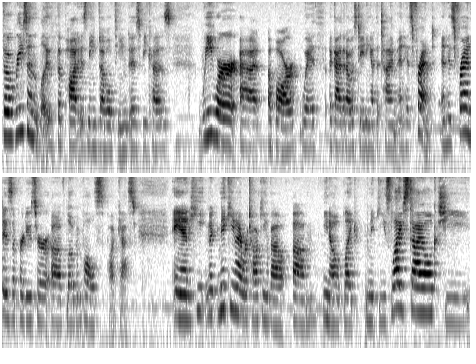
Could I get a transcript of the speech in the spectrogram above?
the reason the pod is named double teamed is because we were at a bar with a guy that I was dating at the time and his friend. And his friend is a producer of Logan Paul's podcast. And he, Niki and I were talking about, um, you know, like Niki's lifestyle because she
